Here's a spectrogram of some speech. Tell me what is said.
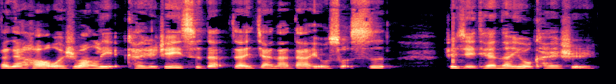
大家好，我是王丽。开始这一次的在加拿大有所思，这几天呢又开始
